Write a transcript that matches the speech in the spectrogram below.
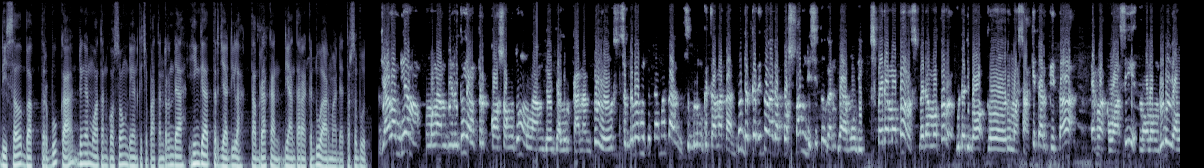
diesel bak terbuka dengan muatan kosong dengan kecepatan rendah hingga terjadilah tabrakan di antara kedua armada tersebut. Jalan dia mengambil itu yang terkosong itu mengambil jalur kanan terus sebelum kecamatan, sebelum kecamatan. Itu dekat itu ada pos pam di situ kan ya mudik. Sepeda motor, sepeda motor udah dibawa ke rumah sakit dan kita evakuasi nolong dulu yang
